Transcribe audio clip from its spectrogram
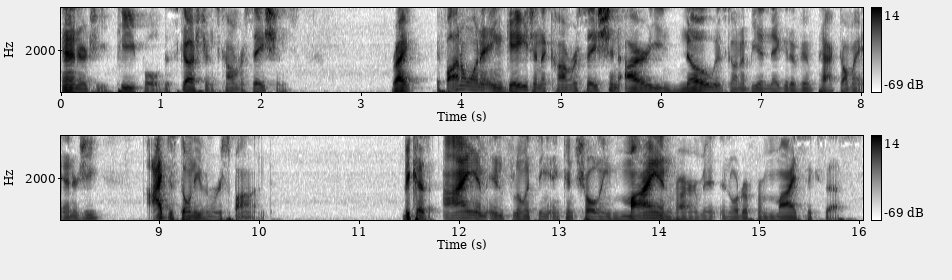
Energy, people, discussions, conversations. Right? If I don't want to engage in a conversation I already know is going to be a negative impact on my energy, I just don't even respond. Because I am influencing and controlling my environment in order for my success.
